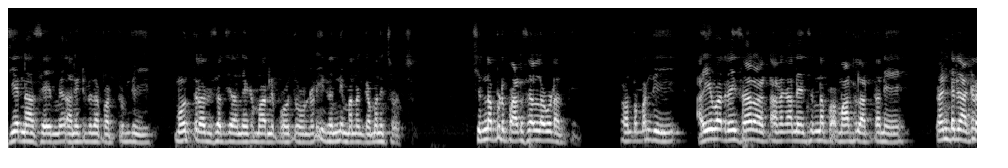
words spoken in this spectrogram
జీర్ణాశయం మీద అన్నిటి మీద పడుతుంది మూత్ర విసర్జన అనేక మార్లు పోతూ ఉండడం ఇవన్నీ మనం గమనించవచ్చు. చిన్నప్పుడు పాఠశాలలో కూడా అంతే. కొంతమంది అయ్యవారు రేసారు అనగానే చిన్న మాటలు అంటానే వెంటనే అక్కడ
